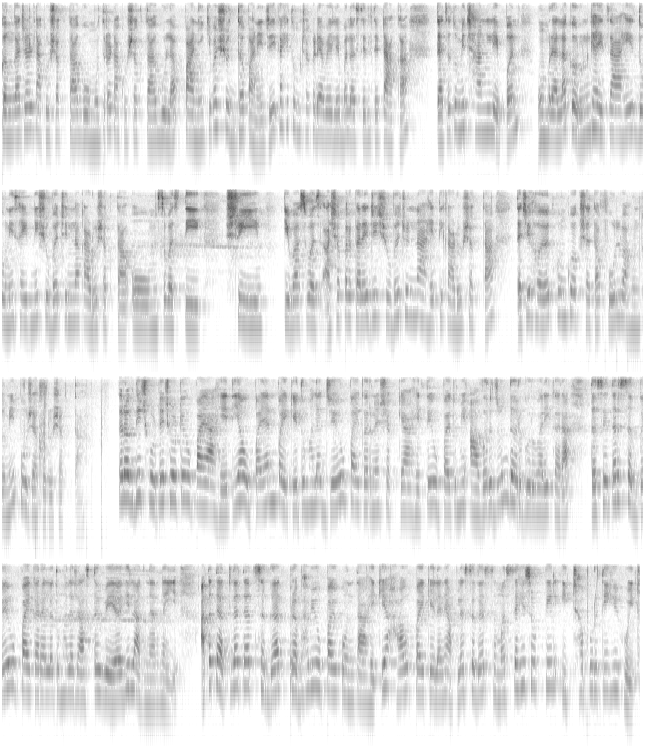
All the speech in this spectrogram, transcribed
गंगाजल टाकू शकता गोमूत्र टाकू शकता गुलाब पाणी किंवा शुद्ध पाणी जे काही तुमच्याकडे अवेलेबल असेल ते टाका. त्याचं तुम्ही छान लेपन उंबऱ्याला करून घ्यायचं आहे. दोन्ही साईडनी शुभचिन्ह काढू शकता. ओम स्वस्तिक श्री किंवा स्वस अशा प्रकारे जी शुभचिन्ह आहेत ती काढू शकता. त्याची हळद कुंकू अक्षता फूल वाहून तुम्ही पूजा करू शकता. तर अगदी छोटे छोटे उपाय आहेत. या उपायांपैकी तुम्हाला जे उपाय करणे शक्य आहे ते उपाय तुम्ही आवर्जून दर गुरुवारी करा. तसे तर सगळे उपाय करायला तुम्हाला जास्त वेळही लागणार नाहीये. आता त्यातल्या त्यात सगळ्यात प्रभावी उपाय कोणता आहे? की हा उपाय केल्याने आपल्या सगळ्या समस्याही सुटतील इच्छापूर्तीही होईल.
